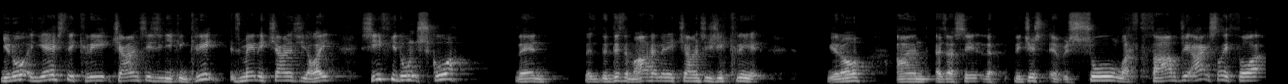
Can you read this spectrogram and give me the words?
you know, and yes, they create chances and you can create as many chances you like. See, if you don't score, then it doesn't matter how many chances you create, you know. And as I say, they just, it was so lethargic. I actually thought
